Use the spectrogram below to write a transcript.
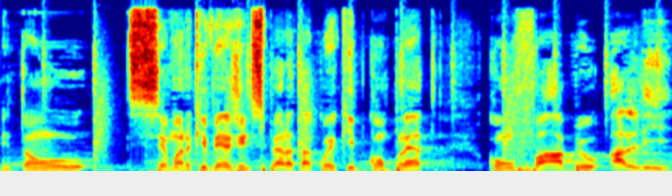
Então, semana que vem a gente espera estar com a equipe completa, com o Fábio ali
